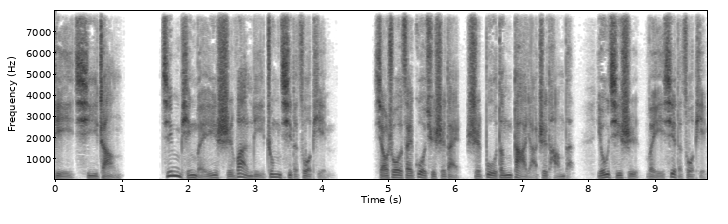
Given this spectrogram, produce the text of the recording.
第七章，《金瓶梅》是万历中期的作品。小说在过去时代是不登大雅之堂的，尤其是猥亵的作品。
